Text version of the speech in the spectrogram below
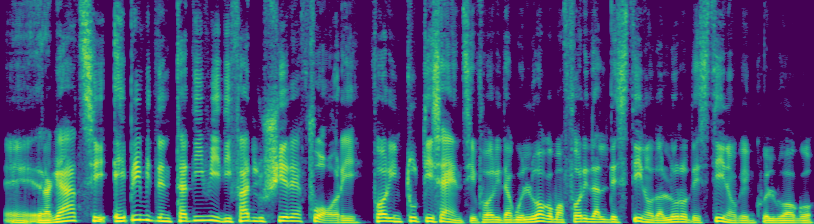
eh, ragazzi e i primi tentativi di farli uscire fuori, fuori in tutti i sensi, fuori da quel luogo, ma fuori dal destino, dal loro destino che in quel luogo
